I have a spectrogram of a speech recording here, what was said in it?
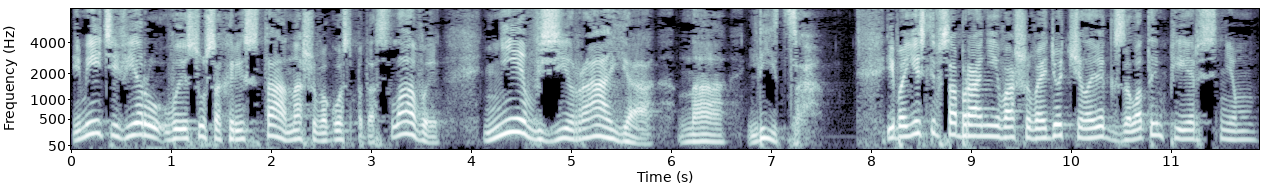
имейте веру в Иисуса Христа, нашего Господа славы, не взирая на лица. Ибо если в собрании ваше войдет человек с золотым перстнем,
